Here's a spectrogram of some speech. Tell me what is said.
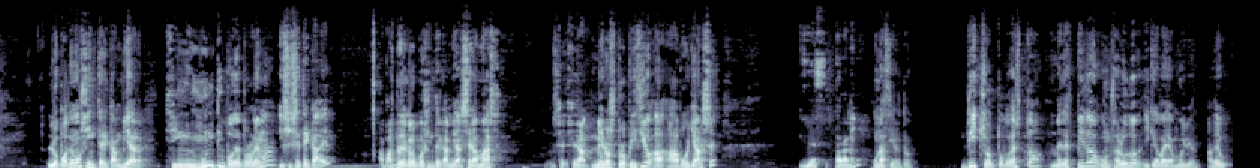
lo podemos intercambiar sin ningún tipo de problema y si se te cae, aparte de que lo puedes intercambiar, será más, será menos propicio a, a abollarse y es para mí un acierto. Dicho todo esto, me despido, un saludo y que vaya muy bien. Adeu.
